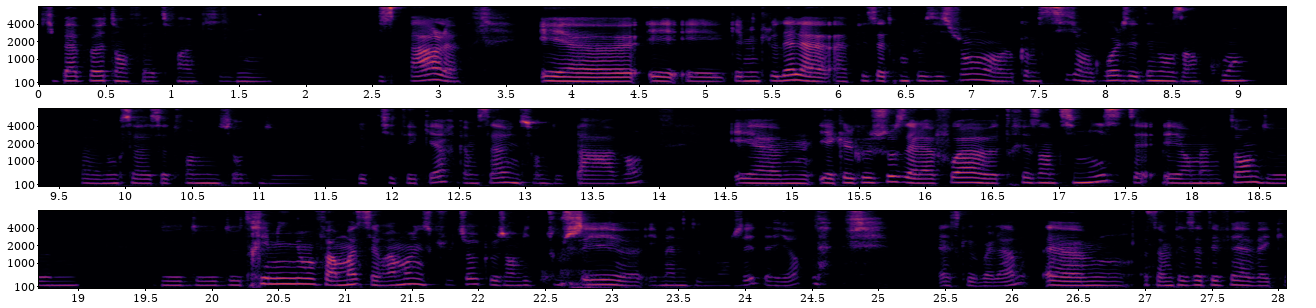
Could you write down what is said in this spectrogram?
qui papotent, en fait, enfin, qui, qui se parlent. Et, euh, et, Camille Claudel a, fait cette composition euh, comme si, en gros, elles étaient dans un coin. Euh, donc, ça, ça te forme une sorte de, de, petit équerre, comme ça, une sorte de paravent. Et il y a quelque chose à la fois très intimiste et en même temps de, très mignon. Enfin, moi, c'est vraiment une sculpture que j'ai envie de toucher et même de manger d'ailleurs. Parce que voilà, ça me fait cet effet avec,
